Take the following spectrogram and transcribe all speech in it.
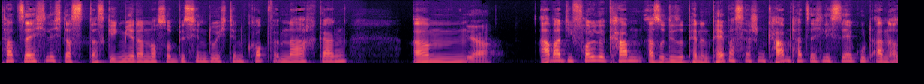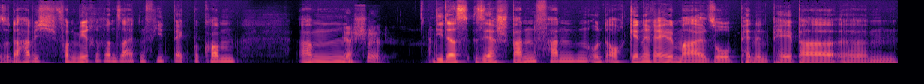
Tatsächlich, das, das ging mir dann noch so ein bisschen durch den Kopf im Nachgang. Ähm, ja. Aber die Folge kam, also diese Pen and Paper Session kam tatsächlich sehr gut an. Also da habe ich von mehreren Seiten Feedback bekommen. Ähm, ja, schön die das sehr spannend fanden und auch generell mal so Pen and Paper ähm,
